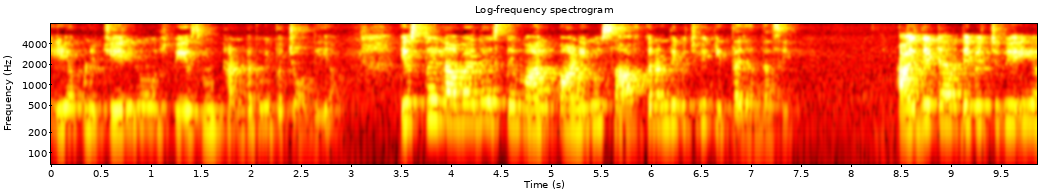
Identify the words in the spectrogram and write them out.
ਇਹ ਆਪਣੇ ਚਿਹਰੇ ਨੂੰ ਫੇਸ ਨੂੰ ਠੰਡਕ ਵੀ ਬਚਾਉਂਦੀ ਆ। ਇਸ ਤੋਂ ਇਲਾਵਾ ਇਹਦਾ ਇਸਤੇਮਾਲ ਪਾਣੀ ਨੂੰ ਸਾਫ਼ ਕਰਨ ਦੇ ਵਿੱਚ ਵੀ ਕੀਤਾ ਜਾਂਦਾ ਸੀ। ਅੱਜ ਦੇ ਟਾਈਮ ਦੇ ਵਿੱਚ ਵੀ ਇਹ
